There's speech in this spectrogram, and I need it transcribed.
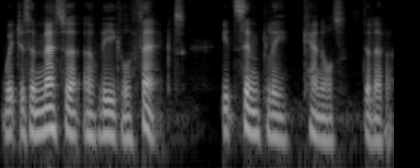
which is a matter of legal fact. It simply cannot deliver.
